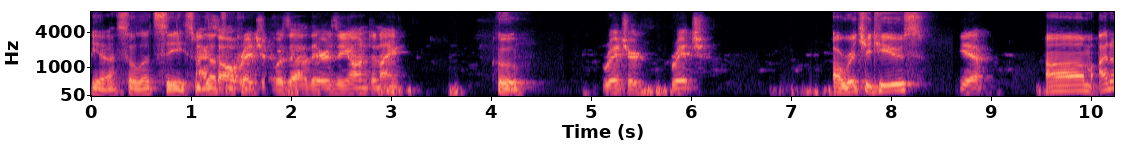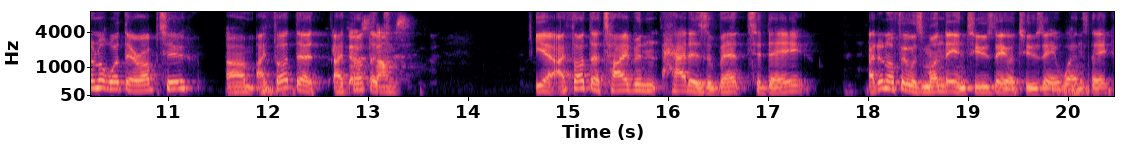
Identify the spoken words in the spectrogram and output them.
yeah, so let's see. So we I got saw Richard was out there. Is he on tonight? who? Richard, Rich. Oh, Richard Hughes. Yep. Um, I don't know what they're up to. Um, I thought that I Those thought that thumbs. yeah, I thought that Tyven had his event today. I don't know if it was Monday and Tuesday or Tuesday and Wednesday.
